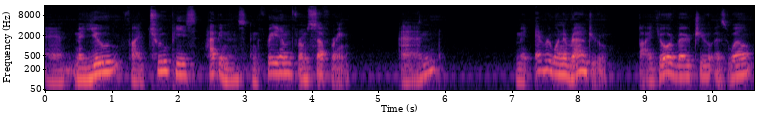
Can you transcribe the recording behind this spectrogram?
And may you find true peace, happiness, and freedom from suffering. And may everyone around you, by your virtue as well,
